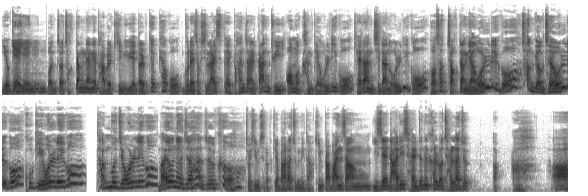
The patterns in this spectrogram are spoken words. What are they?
요게인 먼저 적당량의 밥을 김 위에 넓게 펴고 물에 적신 라이스페이퍼 한 장을 깐 뒤 어묵 한 개 올리고 계란 지단 올리고 버섯 적당량 올리고 청경채 올리고 고기 올리고 단무지 올리고 마요네즈 한 줌커 조심스럽게 말아줍니다. 김밥 완성. 이제 날이 잘 드는 칼로 잘라주 아 아. 아,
